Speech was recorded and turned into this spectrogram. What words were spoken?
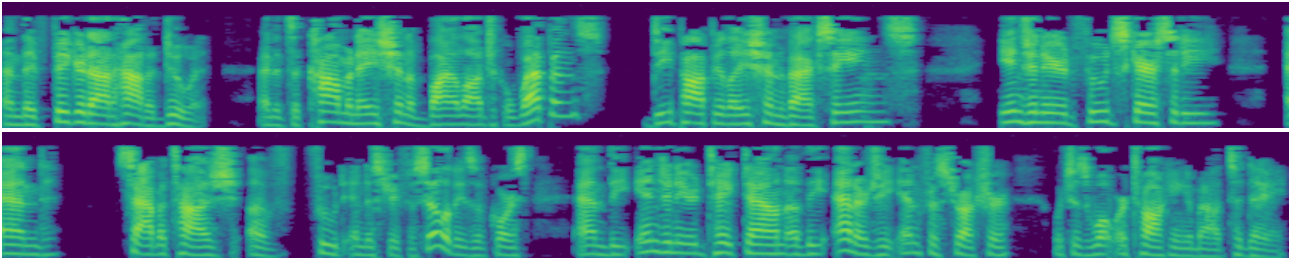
And they've figured out how to do it. And it's a combination of biological weapons, depopulation vaccines, engineered food scarcity, and sabotage of food industry facilities, of course, and the engineered takedown of the energy infrastructure, which is what we're talking about today.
